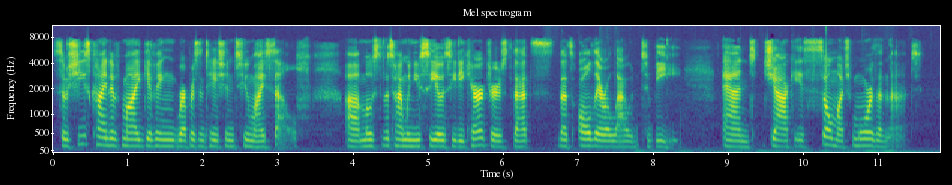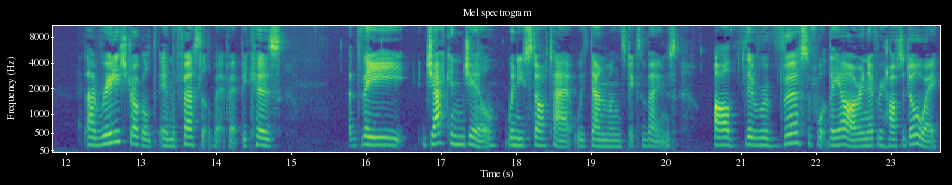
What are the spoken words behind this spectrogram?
So she's kind of my giving representation to myself. Uh, most of the time, when you see OCD characters, that's that's all they're allowed to be, and Jack is so much more than that. I really struggled in the first little bit of it because the Jack and Jill, when you start out with Down Among the Sticks and Bones, are the reverse of what they are in Every Heart a Doorway.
